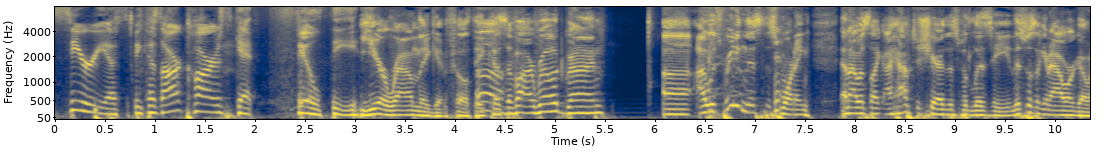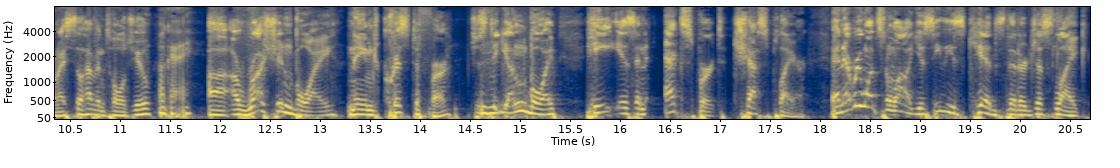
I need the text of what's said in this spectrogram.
serious because our cars get filthy. Year round, they get filthy because of our road grime. Uh, I was reading this this morning, and I was like, I have to share this with Lizzie. This was like an hour ago, and I still haven't told you. Okay. Uh, a Russian boy named Christopher, just a young boy. He is an expert chess player. And every once in a while, you see these kids that are just like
